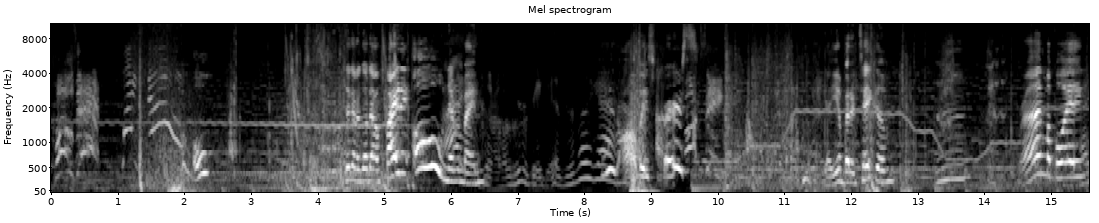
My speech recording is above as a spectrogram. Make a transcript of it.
close it! Wait, no. Oh. They're gonna go down fighting. Oh, never mind. He's always first. Yeah, you better take him. Mm. Run, my boy.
